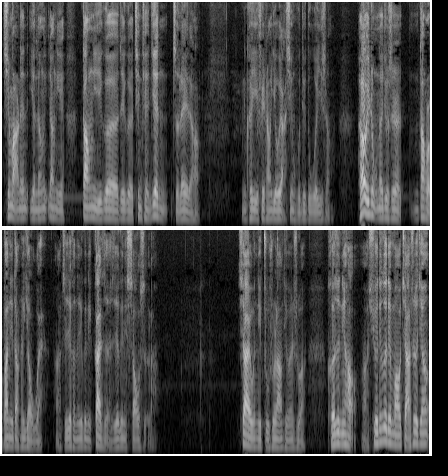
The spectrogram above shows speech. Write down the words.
起码呢也能让你当一个这个钦天监之类的哈，你可以非常优雅幸福的度过一生。还有一种呢，就是大伙儿把你当成妖怪。啊，直接可能就给你干死，直接给你烧死了。下一个问题，主书郎提问说：“盒子你好啊，薛定谔的猫，假设将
